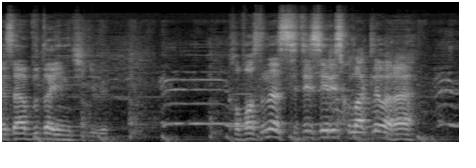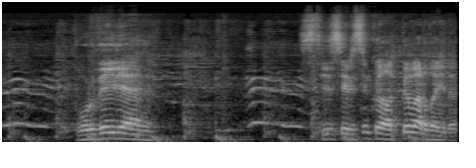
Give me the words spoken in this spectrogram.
Mesela bu dayınki gibi. Kafasında Steel Series kulaklığı var ha. Boru değil yani. Steel Series'in kulaklığı var dayıda.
